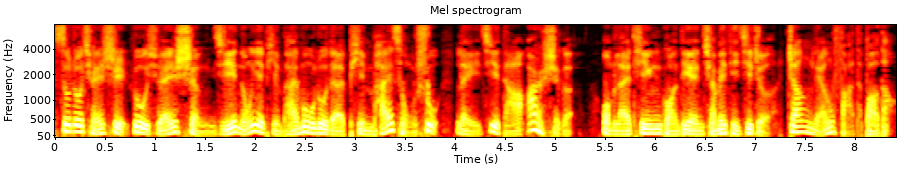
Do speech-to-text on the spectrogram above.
苏州全市入选省级农业品牌目录的品牌总数累计达二十个。我们来听广电全媒体记者张良法的报道。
